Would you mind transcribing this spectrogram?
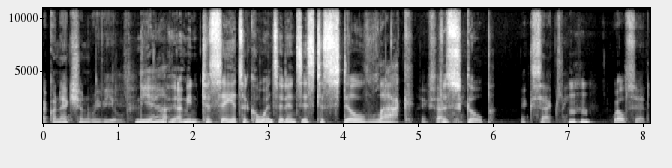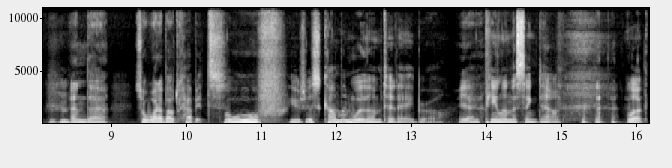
a connection revealed. Yeah, I mean to say it's a coincidence is to still lack exactly. the scope. Exactly. Mm-hmm. Well said. Mm-hmm. And uh, so, what about habits? Oof, you're just coming with them today, bro. Yeah, you're peeling this thing down. Look,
